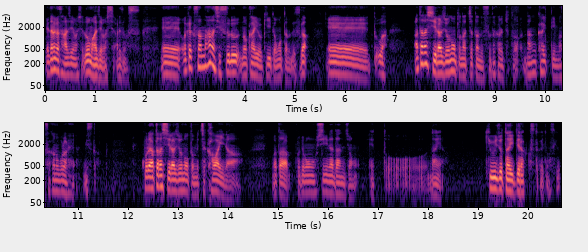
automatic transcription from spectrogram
えー田中さんはじめまして。どうもはじめまして。ありがとうございます、えーお客さんの話するの回を聞いて思ったのですがえー、っとうわ新しいラジオノートになっちゃったんですよ。だからちょっと何回って今遡られへん。ミスったこれ新しいラジオノートめっちゃ可愛いな。またポケモン不思議なダンジョン。えっとなんや。救助隊デラックスって書いてますけど。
